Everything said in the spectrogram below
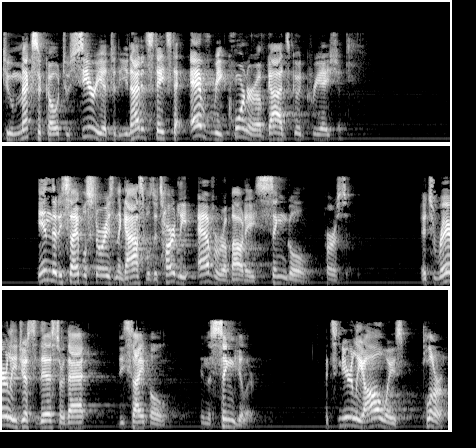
to Mexico to Syria to the United States to every corner of God's good creation in the disciple stories in the Gospels, it's hardly ever about a single person. It's rarely just this or that disciple in the singular. It's nearly always plural.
